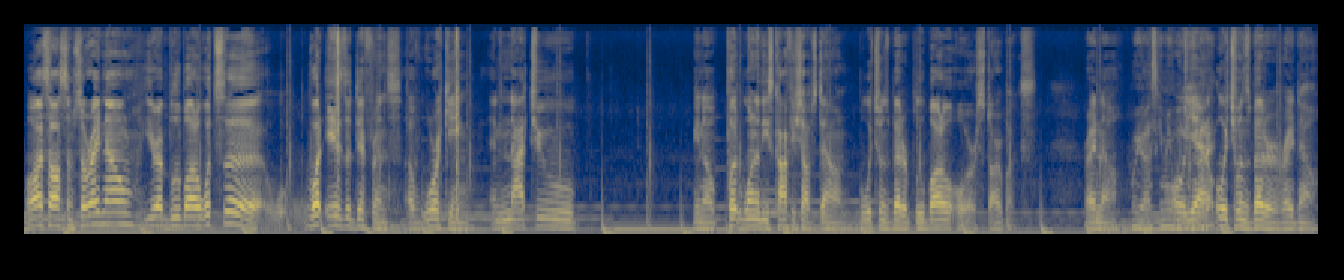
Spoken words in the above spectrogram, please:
Well, that's awesome. So right now you're at Blue Bottle. What's the what is the difference of working and not to, you know, put one of these coffee shops down? Which one's better, Blue Bottle or Starbucks? Right now. Well, you're asking me. Oh Which yeah, better? which one's better right now?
